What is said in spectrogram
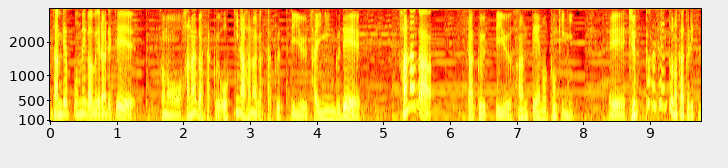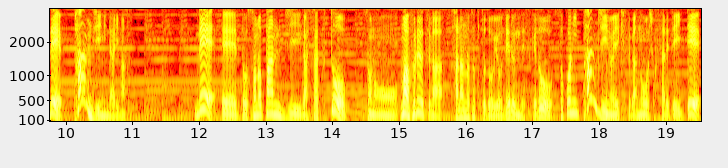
300本目が植えられてその花が咲く大きな花が咲くっていうタイミングで花が咲くっていう判定の時に、えー10%の確率でパンジーになります。で、えー、とそのパンジーが咲くとその、まあ、フルーツが花の時と同様出るんですけどそこにパンジーのエキスが濃縮されていて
